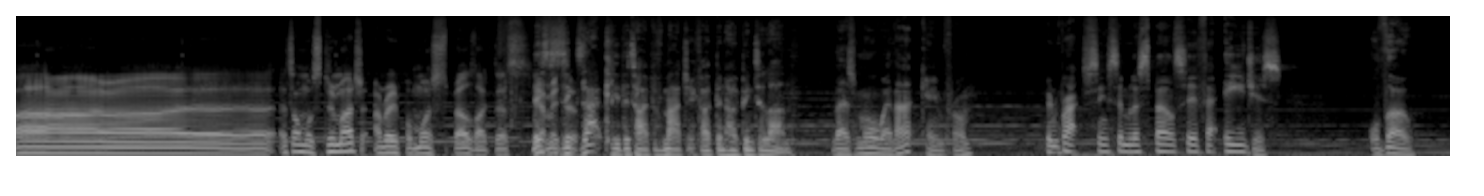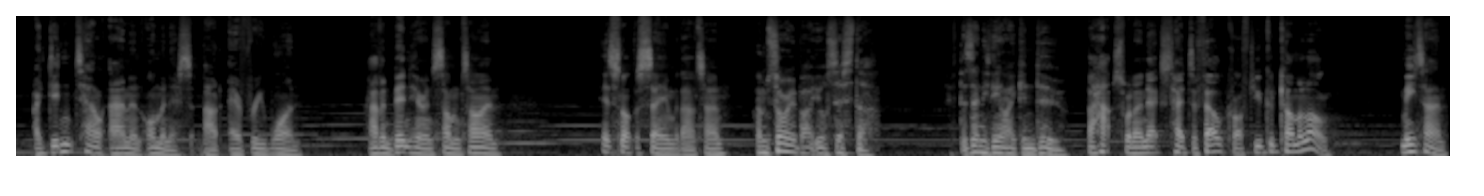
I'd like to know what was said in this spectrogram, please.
Uh, it's almost too much. I'm ready for more spells like this. This yeah, is too. exactly the type of magic I've been hoping to learn. There's more where that came from. Been practicing similar spells here for ages. Although, I didn't tell Anne and Ominis about every one. Haven't been here in some time. It's not the same without Anne. I'm sorry about your sister. If there's anything I can do, Perhaps when I next head to Feldcroft, you could come along. Meet Anne.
